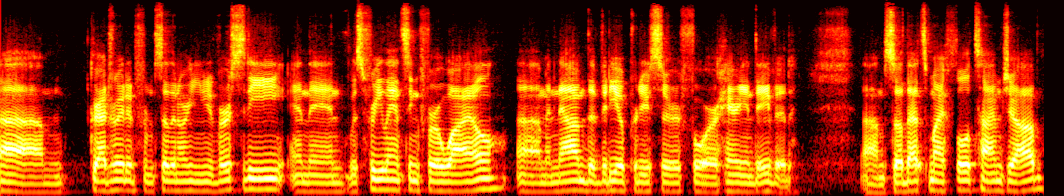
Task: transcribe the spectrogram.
Um, graduated from Southern Oregon University, and then was freelancing for a while. Um, and now I'm the video producer for Harry and David. Um, so that's my full time job,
